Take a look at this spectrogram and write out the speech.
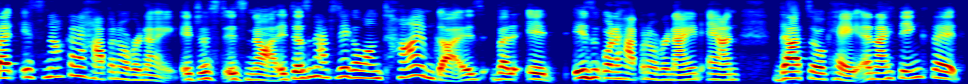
but it's not going to happen overnight. It just is not. It doesn't have to take a long time, guys, but it isn't going to happen overnight and that's okay. And I think that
